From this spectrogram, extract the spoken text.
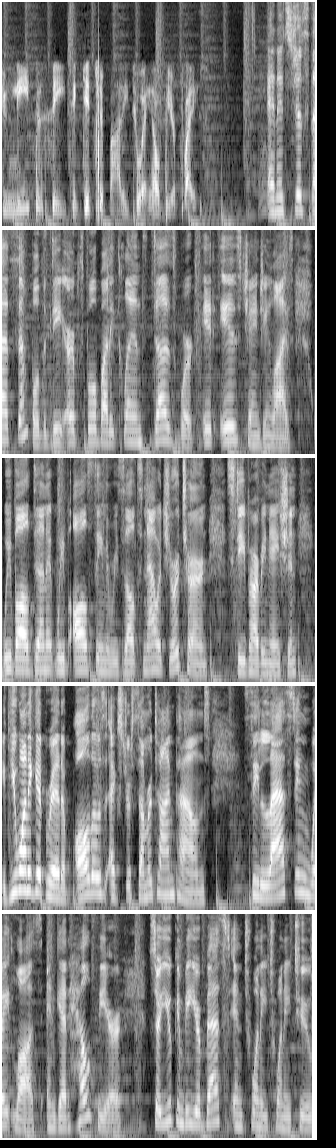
you need to see to get your body to a healthier place. And it's just that simple. The D Herbs Full Body Cleanse does work. It is changing lives. We've all done it. We've all seen the results. Now it's your turn, Steve Harvey Nation. If you want to get rid of all those extra summertime pounds, see lasting weight loss, and get healthier so you can be your best in 2022,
